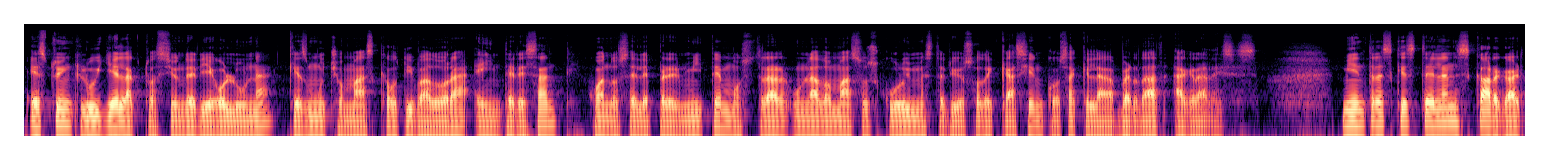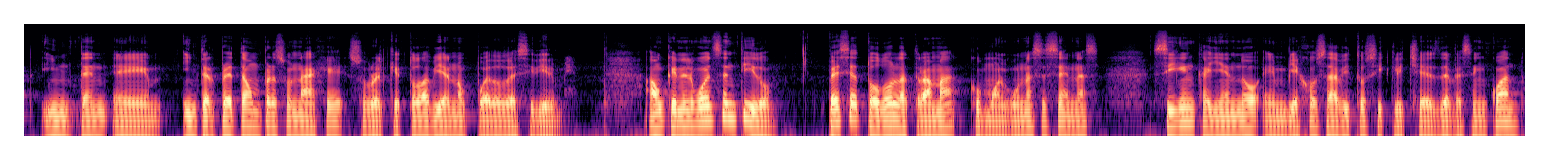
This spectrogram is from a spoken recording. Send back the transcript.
Esto incluye la actuación de Diego Luna, que es mucho más cautivadora e interesante, cuando se le permite mostrar un lado más oscuro y misterioso de Cassian, cosa que la verdad agradeces. Mientras que Stellan Skarsgård eh, interpreta a un personaje sobre el que todavía no puedo decidirme. Aunque en el buen sentido, Pese a todo, la trama, como algunas escenas, siguen cayendo en viejos hábitos y clichés de vez en cuando,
